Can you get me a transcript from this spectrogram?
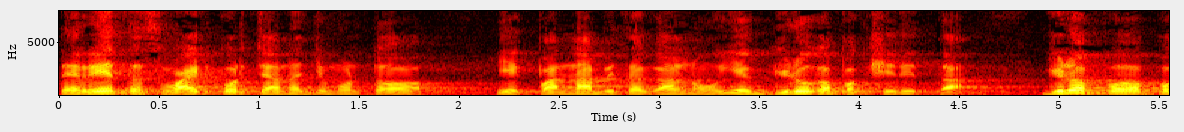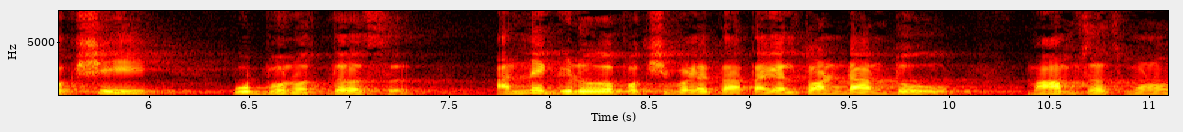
ತ ರೇತಸ್ ವೈಟ್ ಕೋರ್ಚನ ಜಿಮಂತೋ ಏಕ್ ಪನ್ನಾ ಭಿತಗಲನು ಏಕ್ ಗಿಡೋಗ ಪಕ್ಷಿ ದಿತ್ತ ಗಿಡೋ ಪಕ್ಷಿ ಉಬ್ಬನೊತ್ತಸ್ ಅನ್ನೆ ಗಿಡೋಗ ಪಕ್ಷಿ ಬಳೆತಾ ತಗೇಲ್ ತೊಂಡಂತು ಮಾಂಸಸ್ ಮಣೋ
